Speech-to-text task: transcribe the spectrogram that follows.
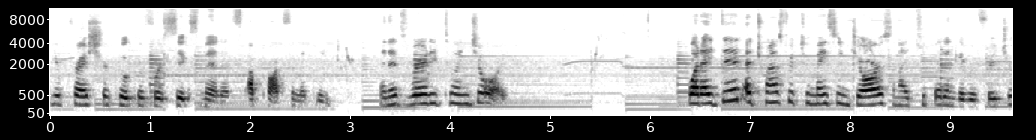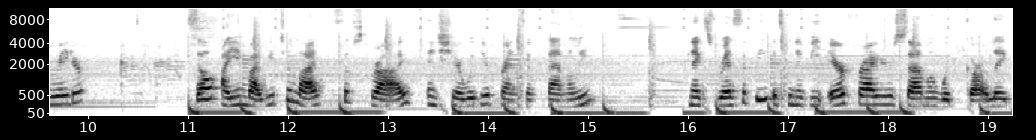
your pressure cooker for six minutes approximately and it's ready to enjoy. What I did, I transferred to mason jars and I keep it in the refrigerator. So I invite you to like, subscribe, and share with your friends and family. Next recipe is going to be air fryer salmon with garlic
